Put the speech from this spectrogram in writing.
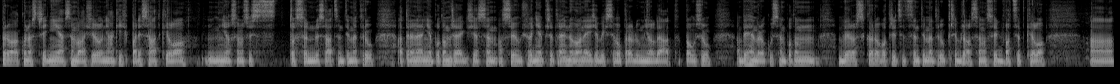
prváku na střední já jsem vážil nějakých 50 kilo, měl jsem asi 170 cm a trenér mě potom řekl, že jsem asi už hodně přetrénovaný, že bych se opravdu měl dát pauzu. A během roku jsem potom vyrostl skoro o 30 cm, přibral jsem asi 20 kg a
